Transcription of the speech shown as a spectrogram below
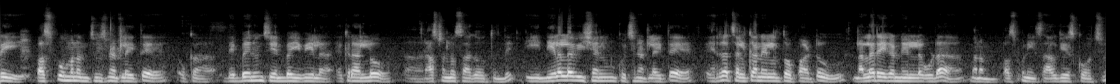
మరి పసుపు మనం చూసినట్లయితే ఒక డెబ్బై నుంచి ఎనభై వేల ఎకరాల్లో రాష్ట్రంలో సాగవుతుంది. ఈ నీళ్ళ విషయానికి వచ్చినట్లయితే ఎర్ర చల్కా నీళ్ళతో పాటు నల్లరేగడి నీళ్ళలో కూడా మనం పసుపుని సాగు చేసుకోవచ్చు.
